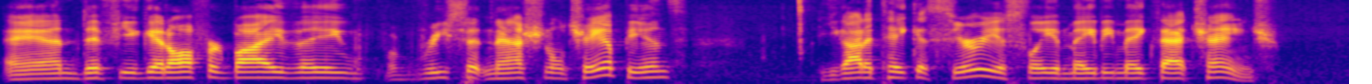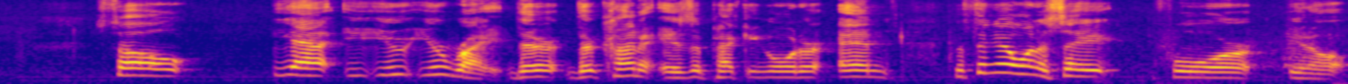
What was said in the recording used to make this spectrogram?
And if you get offered by the recent national champions, you got to take it seriously and maybe make that change. So, yeah, you you're right. There there kind of is a pecking order, and the thing I want to say for you know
